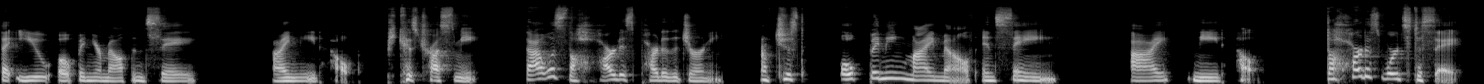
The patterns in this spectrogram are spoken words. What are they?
that you open your mouth and say, I need help. Because trust me, that was the hardest part of the journey of just opening my mouth and saying, I need help. the hardest words to say.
